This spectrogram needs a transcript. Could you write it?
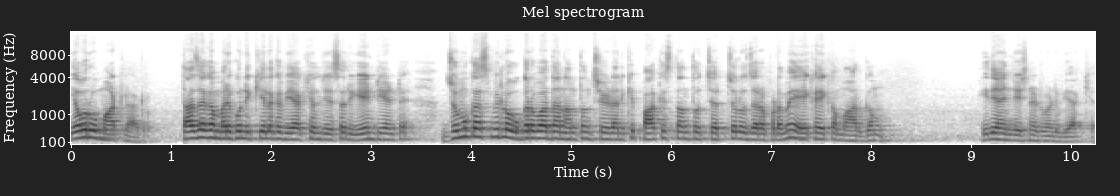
ఎవరు మాట్లాడరు. తాజాగా మరికొన్ని కీలక వ్యాఖ్యలు చేశారు. ఏంటి అంటే జమ్మూ కాశ్మీర్లో ఉగ్రవాదాన్ని అంతం చేయడానికి పాకిస్తాన్తో చర్చలు జరపడమే ఏకైక మార్గం. ఇది ఆయన చేసినటువంటి వ్యాఖ్య.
